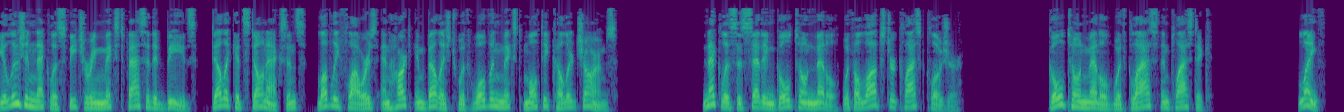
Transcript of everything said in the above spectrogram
Illusion necklace featuring mixed faceted beads, delicate stone accents, lovely flowers, and heart embellished with woven mixed multicolored charms. Necklace is set in gold tone metal with a lobster clasp closure. Gold tone metal with glass and plastic. Length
